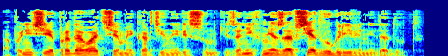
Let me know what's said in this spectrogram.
А понеси я продавать все мои картины и рисунки, за них мне за все двугривенные дадут».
